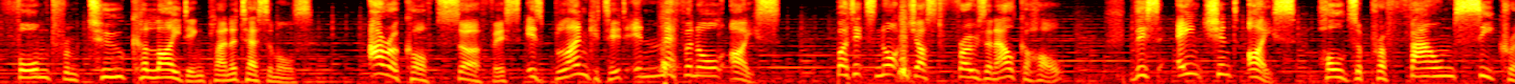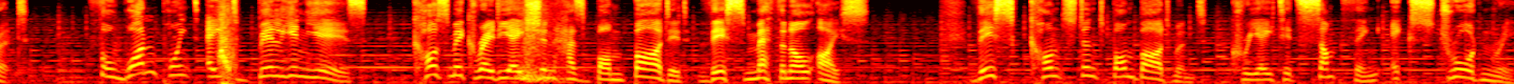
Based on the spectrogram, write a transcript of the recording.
formed from two colliding planetesimals. Arrokoth's surface is blanketed in methanol ice. But it's not just frozen alcohol. This ancient ice holds a profound secret. For 1.8 billion years, cosmic radiation has bombarded this methanol ice. This constant bombardment created something extraordinary.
